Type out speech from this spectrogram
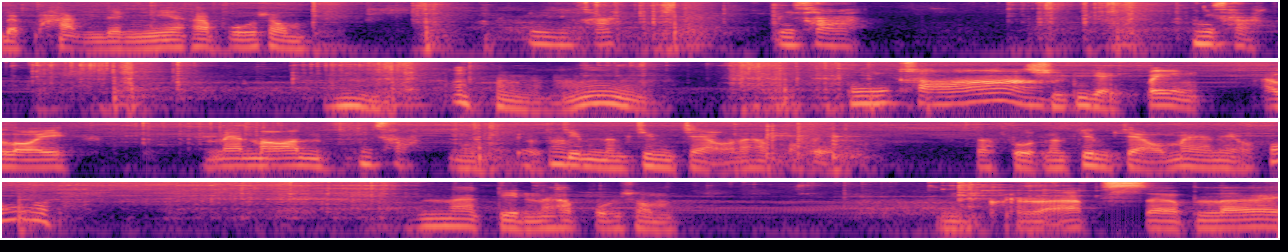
แบบหั่นอย่างนี้ครับคุณผู้ชมนี่นะคะ นี่ค่ะ นี่ค่ะอืมอื้อหือนี่ค่ะชิ้นใหญ่เป้ง อร่อย แน่นอนนี่ค่ะอืมเดี๋ยวจิ้มน้ำจิ้มแจ่วนะครับโอ้โหกระสูตรน้ำจิ้มแจ่วแม่เนี่ยโอ้โหน่ากินนะครับคุณผู้ชมนี่ครับเสิร์ฟเลย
